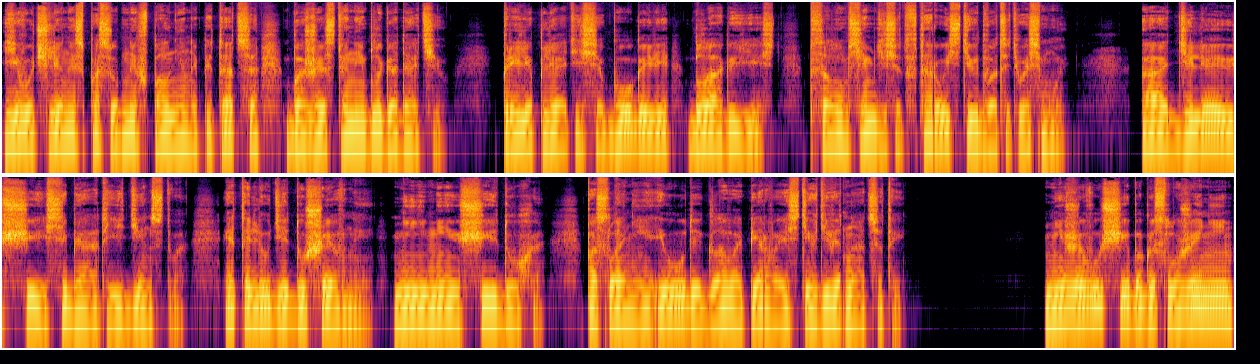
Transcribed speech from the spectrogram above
его члены способны вполне напитаться божественной благодатью. «Прилепляйтеся Богови, благо есть» Псалом 72, стих 28. А отделяющие себя от единства – это люди душевные, не имеющие духа. Послание Иуды, глава 1, стих 19. Не живущий богослужением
